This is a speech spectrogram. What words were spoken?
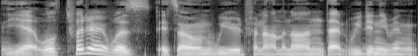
Yeah, well, Twitter was its own weird phenomenon that we didn't even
